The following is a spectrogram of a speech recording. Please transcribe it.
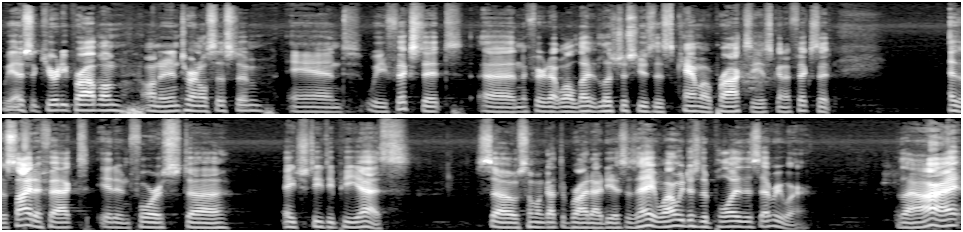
We had a security problem on an internal system, and we fixed it. Uh, and I figured out, well, let, us just use this camo proxy. It's going to fix it. As a side effect, it enforced HTTPS. So someone got the bright idea, says, "Hey, why don't we just deploy this everywhere?" I was like, "All right."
